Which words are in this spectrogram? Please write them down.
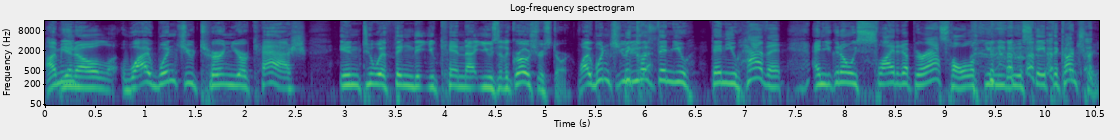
I mean, You know- why wouldn't you turn your cash into a thing that you cannot use at the grocery store? Why wouldn't you? do Because that? then you then you have it and you can always slide it up your asshole if you need to escape the country.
